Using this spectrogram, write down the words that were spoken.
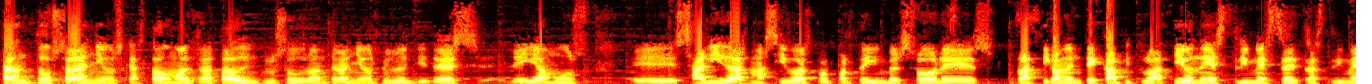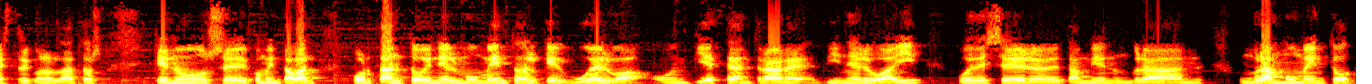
tantos años que ha estado maltratado, incluso durante el año 2023 leíamos eh, salidas masivas por parte de inversores, prácticamente capitulaciones trimestre tras trimestre con los datos que nos eh, comentaban. Por tanto, en el momento en el que vuelva o empiece a entrar eh, dinero ahí, puede ser eh, también un gran, un gran momento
